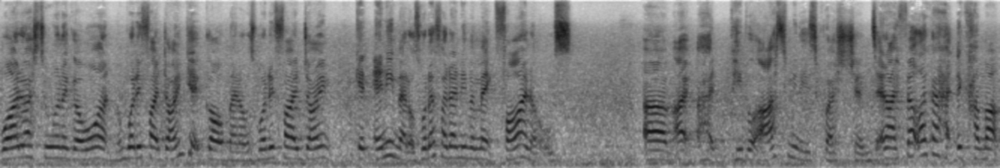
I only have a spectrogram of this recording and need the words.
Why do I still want to go on? What if I don't get gold medals? What if I don't get any medals? What if I don't even make finals? Um, I, I, had people ask me these questions, and I felt like I had to come up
